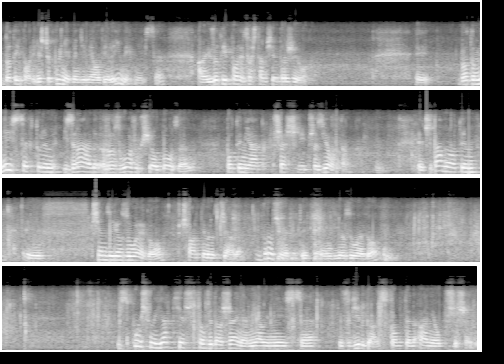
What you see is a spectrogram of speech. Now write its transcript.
do tej pory, jeszcze później będzie miało wiele innych miejsc, ale już do tej pory coś tam się wydarzyło. Y, było to miejsce, w którym Izrael rozłożył się obozem po tym jak przeszli przez Jordan. Y, czytamy o tym y, w księdze Jozułego czwartym rozdziale. Wróćmy do tej księgi Jozułego i spójrzmy, jakież to wydarzenia miały miejsce w Gilgal, skąd ten anioł przyszedł.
